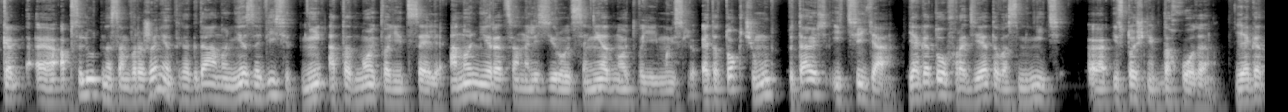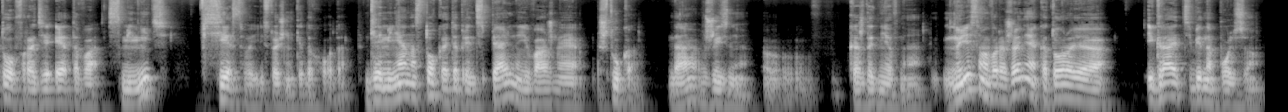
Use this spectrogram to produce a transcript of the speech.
Как, э, абсолютное самовыражение – это когда оно не зависит ни от одной твоей цели, оно не рационализируется ни одной твоей мыслью. Это то, к чему пытаюсь идти я. Я готов ради этого сменить Э, источник дохода. Я готов ради этого сменить все свои источники дохода. Для меня настолько это принципиальная и важная штука да, в жизни, э, каждодневная. Но есть самовыражение, которое играет тебе на пользу.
